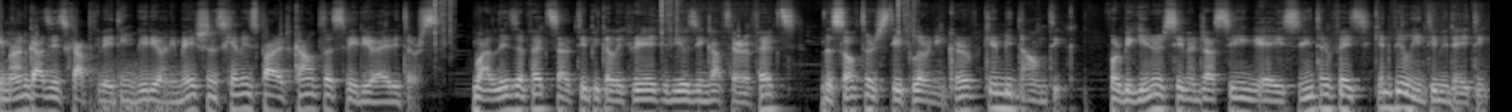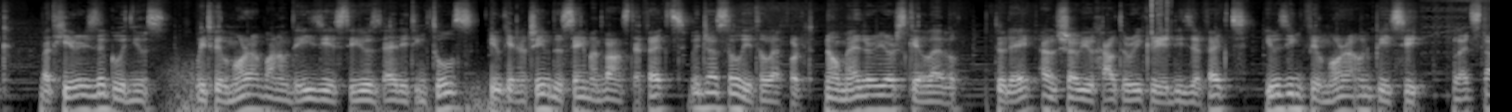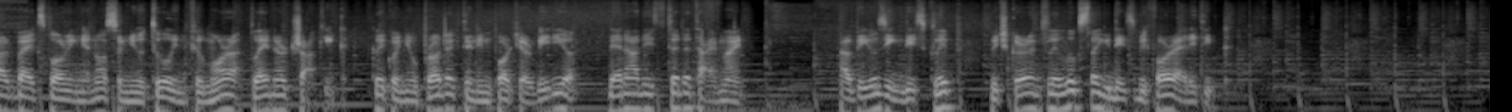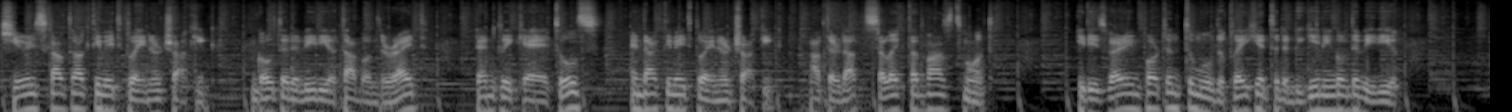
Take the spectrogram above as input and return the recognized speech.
Iman Gadzhi's captivating video animations have inspired countless video editors. While these effects are typically created using After Effects, the software's steep learning curve can be daunting. For beginners, even just seeing AI's interface can feel intimidating. But here is the good news. With Filmora, one of the easiest to use editing tools, you can achieve the same advanced effects with just a little effort, no matter your skill level. Today, I'll show you how to recreate these effects using Filmora on PC. Let's start by exploring an awesome new tool in Filmora, Planar Tracking. Click on New Project and import your video, then add it to the timeline. I'll be using this clip, which currently looks like this before editing. Here is how to activate planar tracking. Go to the video tab on the right, then click AI Tools and activate planar tracking. After that, select Advanced mode. It is very important to move the playhead to the beginning of the video.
